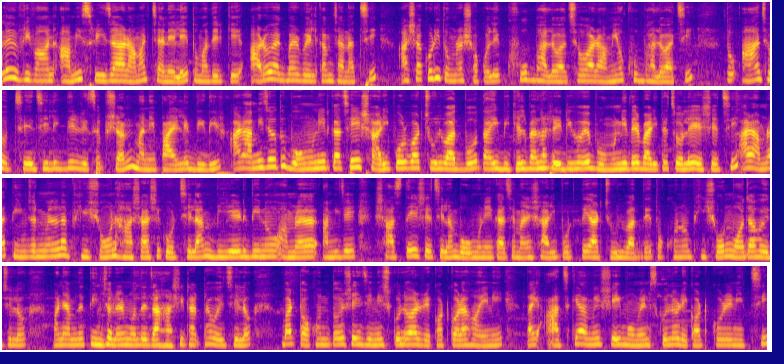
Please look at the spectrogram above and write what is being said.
Hello everyone, আমি সৃজা আর আমার চ্যানেলে তোমাদেরকে আরও একবার ওয়েলকাম জানাচ্ছি। আশা করি তোমরা সকলে খুব ভালো আছো আর আমিও খুব ভালো আছি। তো আজ হচ্ছে ঝিলিকদির রিসেপশন মানে পায়েলের দিদির। আর আমি যেহেতু বৌমনির কাছে শাড়ি পরবো আর চুল বাঁধবো, তাই বিকেলবেলা রেডি হয়ে বৌমনিদের বাড়িতে চলে এসেছি। আর আমরা তিনজন মিলে না ভীষণ হাসাহাসি করছিলাম। বিয়ের দিনও আমরা, আমি যে সাজতে এসেছিলাম বৌমনির কাছে মানে শাড়ি পরতে আর চুল বাঁধতে, তখনও ভীষণ মজা হয়েছিল। মানে আমাদের তিনজনের মধ্যে যা হাসি ঠাট্টা হয়েছিল। বাট তখন তো সেই জিনিসগুলো আর রেকর্ড করা হয়নি। তাই আজকে আমি সেই মোমেন্টসগুলো রেকর্ড করে নিচ্ছি।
